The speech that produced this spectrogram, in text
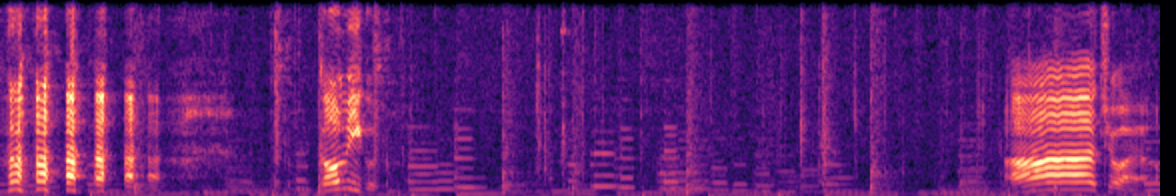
껌이군. 아, 좋아요.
